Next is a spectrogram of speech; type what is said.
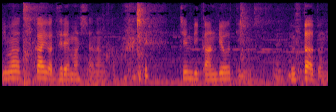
今機械がずれましたなんか。準備完了っていう。打った後に。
